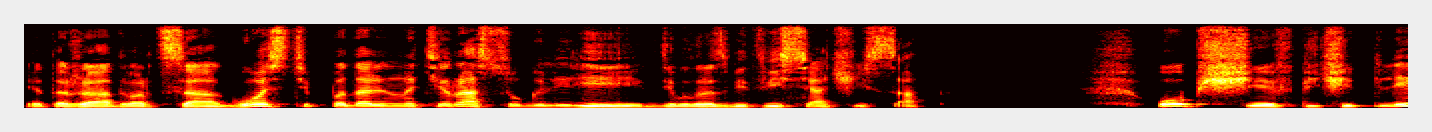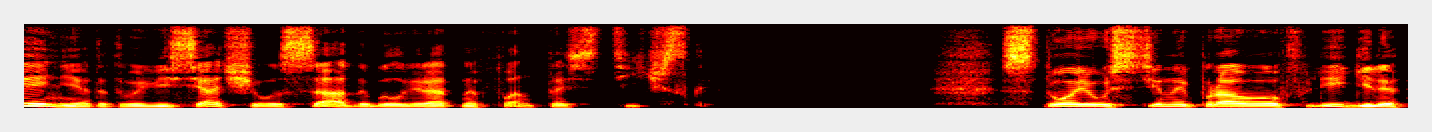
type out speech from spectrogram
этажа дворца гости подали на террасу галереи, где был разбит висячий сад. Общее впечатление от этого висячего сада было, вероятно, фантастическое. Стоя у стены правого флигеля,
